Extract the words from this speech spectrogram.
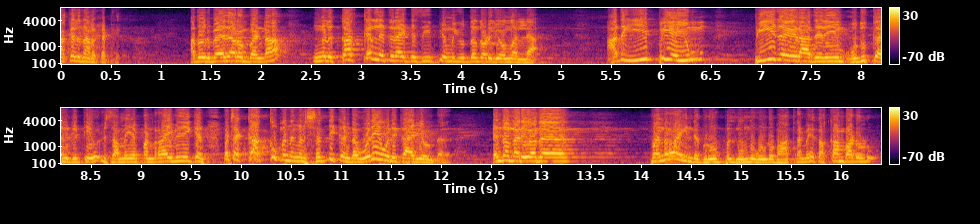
കക്കൽ നടക്കട്ടെ. അതൊരു ബേജാറും വേണ്ട. നിങ്ങൾ കക്കലിനെതിരായിട്ട് സി പി എം യുദ്ധം തുടങ്ങിയൊന്നുമല്ല. അത് ഇ പി ഐയും പി ജയരാജനെയും ഒതുക്കാൻ കിട്ടിയ ഒരു സമയം പിണറായി വിജയിക്കാൻ പക്ഷെ കക്കുമ്പോൾ നിങ്ങൾ ശ്രദ്ധിക്കേണ്ട ഒരേ ഒരു കാര്യമുണ്ട്. എന്താണെന്നറിയോ അത്? പിണറായിന്റെ ഗ്രൂപ്പിൽ നിന്നുകൊണ്ട് മാത്രമേ കക്കാൻ പാടുള്ളൂ.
